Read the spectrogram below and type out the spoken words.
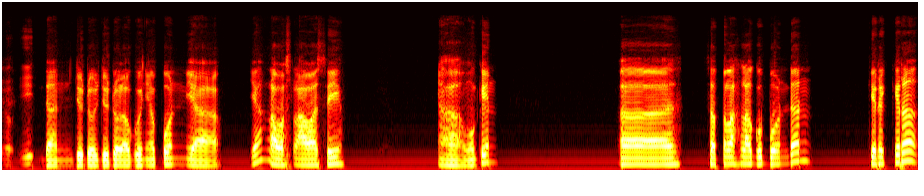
Yoi. dan judul-judul lagunya pun ya ya lawas-lawas sih ya mungkin eh setelah lagu Bondan kira-kira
